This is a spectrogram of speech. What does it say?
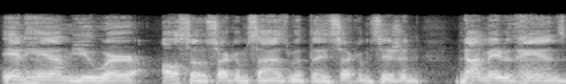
In him you were also circumcised with the circumcision not made with hands,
